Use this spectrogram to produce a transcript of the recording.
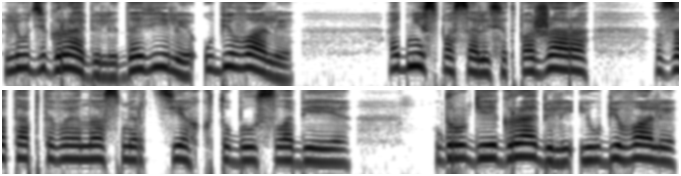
люди грабили, давили, убивали. Одни спасались от пожара, затаптывая насмерть тех, кто был слабее. Другие грабили и убивали.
